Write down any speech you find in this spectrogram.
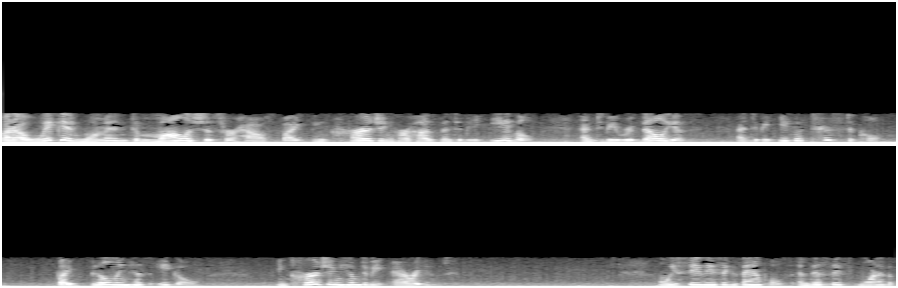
But a wicked woman demolishes her house by encouraging her husband to be evil and to be rebellious and to be egotistical, by building his ego encouraging him to be arrogant. And we see these examples, and this is one of the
